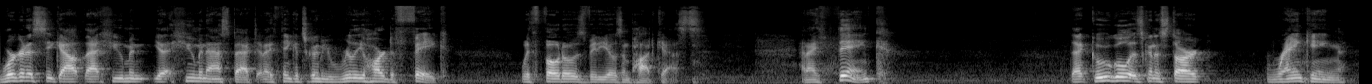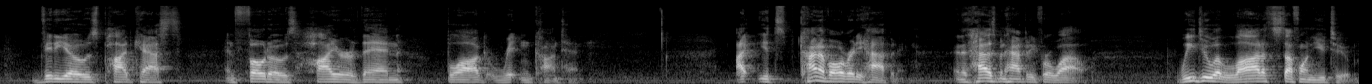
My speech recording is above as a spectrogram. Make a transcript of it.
we're going to seek out that human yeah, human aspect and I think it's going to be really hard to fake with photos, videos and podcasts. And I think that Google is going to start ranking videos, podcasts, and photos higher than blog written content. I, it's kind of already happening, and it has been happening for a while. We do a lot of stuff on YouTube.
